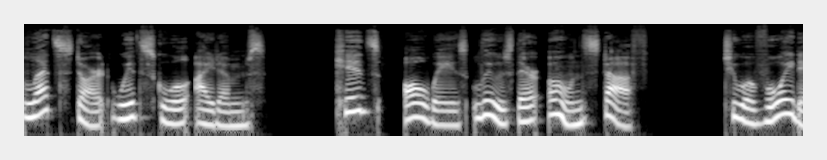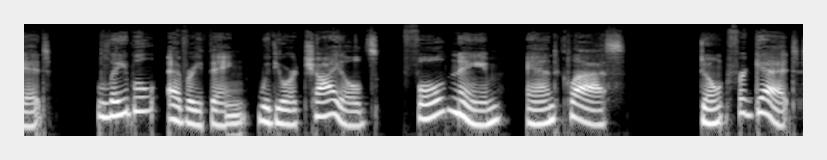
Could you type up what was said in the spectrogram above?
Let's start with school items. Kids always lose their own stuff. To avoid it, label everything with your child's full name and class. Don't forget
